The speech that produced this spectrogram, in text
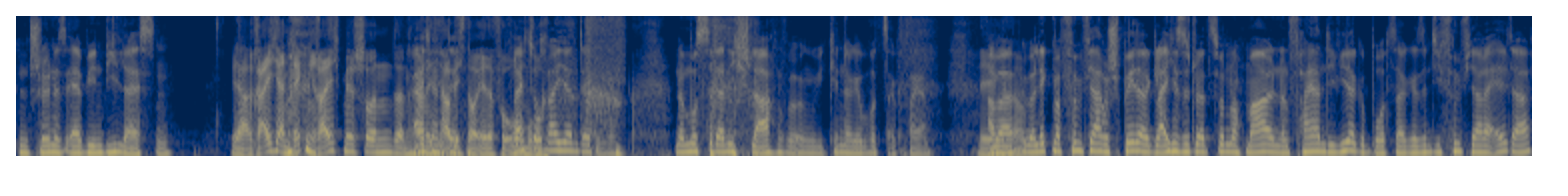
ein schönes Airbnb leisten. Ja, reich an Decken reicht mir schon, dann habe ich, hab ich noch eine für oben Vielleicht auch reich an Decken. Ja. Und dann musst du da nicht schlafen für irgendwie Kindergeburtstag feiern. Nee, Aber genau. überleg mal fünf Jahre später, gleiche Situation nochmal und dann feiern die wieder Geburtstage, sind die fünf Jahre älter.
